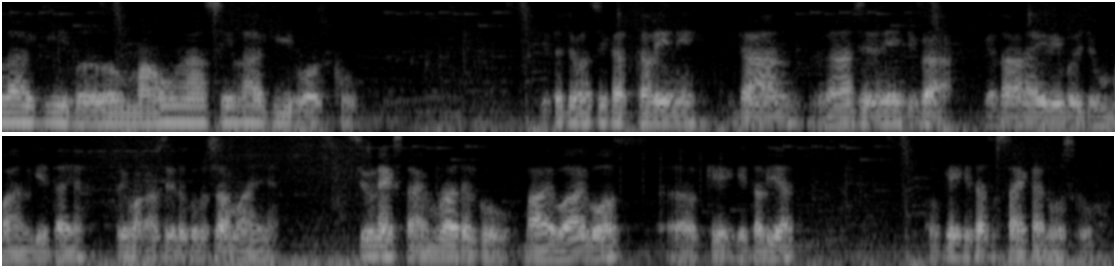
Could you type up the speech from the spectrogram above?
lagi belum mau ngasih lagi bosku. Kita coba sikat kali ini dan dengan hasil ini juga kita akhiri perjumpaan kita ya. Terima kasih untuk kebersamaannya see you next time brotherku. Bye bye bos. Oke kita lihat. Oke kita selesaikan bosku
